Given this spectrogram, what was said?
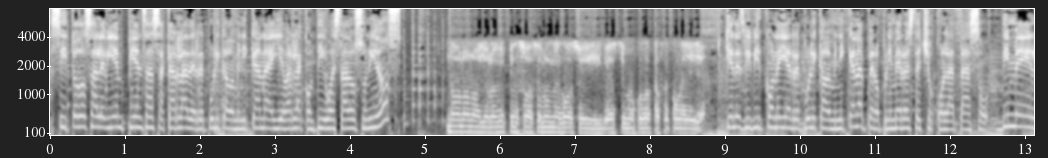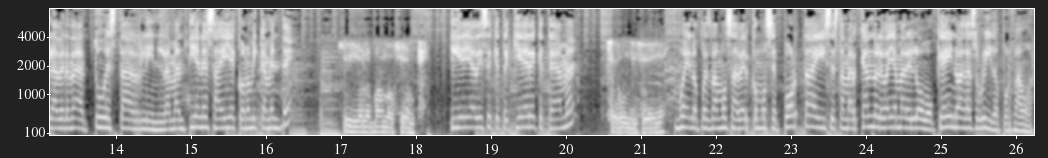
Si todo sale bien, ¿piensas sacarla de República Dominicana y llevarla contigo a Estados Unidos? No, no, no, yo lo que pienso es hacer un negocio y ver si me puedo casar con ella ya. Quieres vivir con ella en República Dominicana, pero primero este chocolatazo. Dime la verdad, tú, Starling, ¿la mantienes a ella económicamente? Sí, yo le mando siempre. ¿Y ella dice que te quiere, que te ama? Según dice ella. Bueno, pues vamos a ver cómo se porta y se está marcando. Le va a llamar el lobo, ¿ok? No hagas ruido, por favor.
